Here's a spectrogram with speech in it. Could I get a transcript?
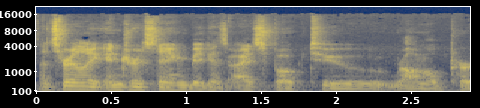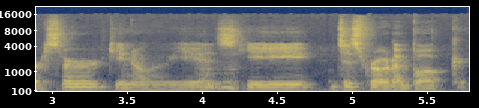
That's really interesting because I spoke to Ronald Purser. Do you know who he is? Mm-hmm. He just wrote a book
